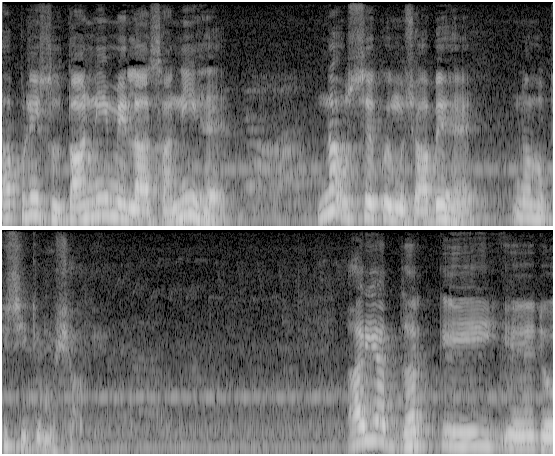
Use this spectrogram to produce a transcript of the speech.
अपनी सुल्तानी में लासानी है, ना उससे कोई मुशाबे है, ना वो किसी के मुशाबे आर्या धर्म की ये जो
